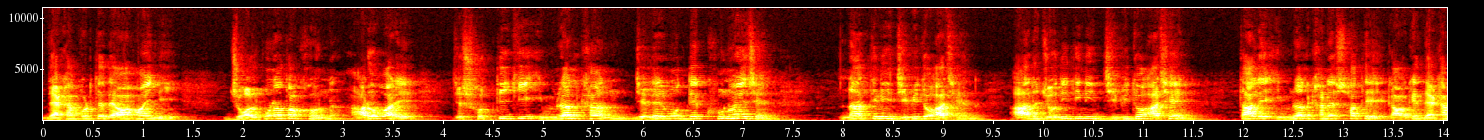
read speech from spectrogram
দেখা করতে দেওয়া হয়নি। জল্পনা তখন আরও বাড়ে যে সত্যি কি ইমরান খান জেলের মধ্যে খুন হয়েছেন, না তিনি জীবিত আছেন? আর যদি তিনি জীবিত আছেন তাহলে ইমরান খানের সাথে কাউকে দেখা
